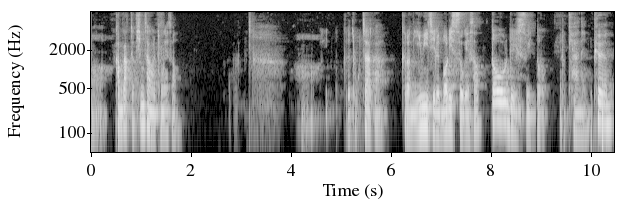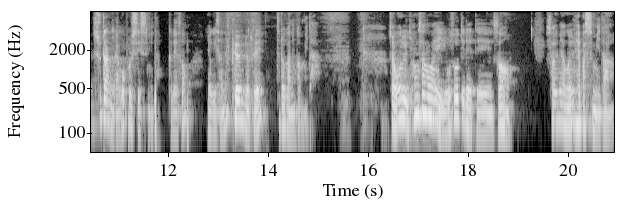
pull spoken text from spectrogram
어, 감각적 심상을 통해서 어, 그 독자가 그런 이미지를 머릿속에서 떠올릴 수 있도록 이렇게 하는 표현 수단이라고 볼 수 있습니다. 그래서 여기서는 표현 요소에 들어가는 겁니다. 자, 오늘 형상화의 요소들에 대해서 설명을 해봤습니다.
